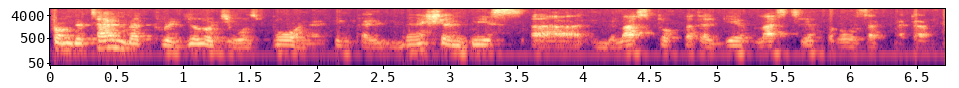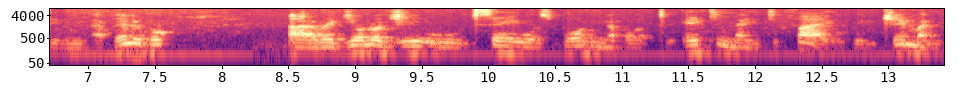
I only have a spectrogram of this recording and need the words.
from the time that radiology was born, I think I mentioned this uh, in the last talk that I gave last year for those that might have been available. Uh, radiology would say was born in about 1895 in Germany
